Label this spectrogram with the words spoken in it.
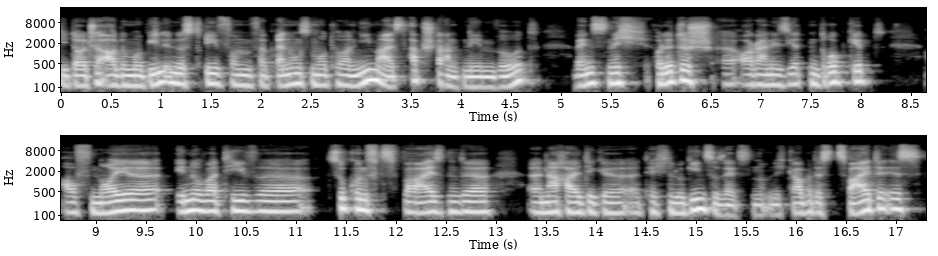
die deutsche Automobilindustrie vom Verbrennungsmotor niemals Abstand nehmen wird, wenn es nicht politisch äh, organisierten Druck gibt, auf neue, innovative, zukunftsweisende, äh, nachhaltige äh, Technologien zu setzen. Und ich glaube, das Zweite ist,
